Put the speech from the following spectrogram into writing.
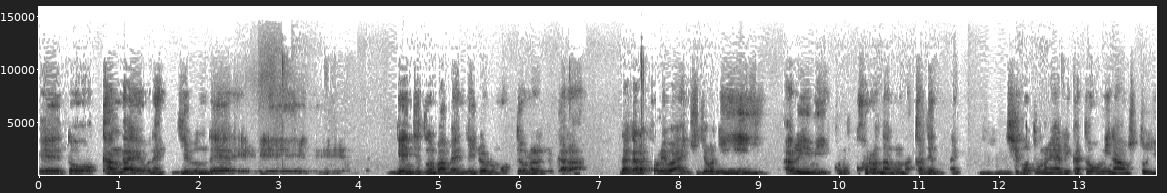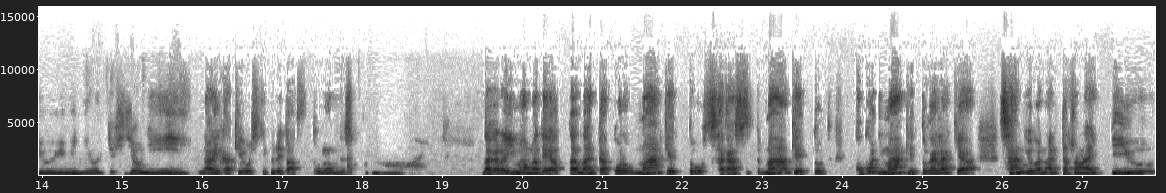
えー、と考えをね自分で、えー現実の場面でいろいろ持っておられるからだからこれは非常にいいある意味このコロナの中でのね仕事のやり方を見直すという意味において非常にいい投げかけをしてくれたと思うんです。だから今まであったなんかこのマーケットを探すってマーケットここにマーケットがなきゃ産業が成り立たないっていう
